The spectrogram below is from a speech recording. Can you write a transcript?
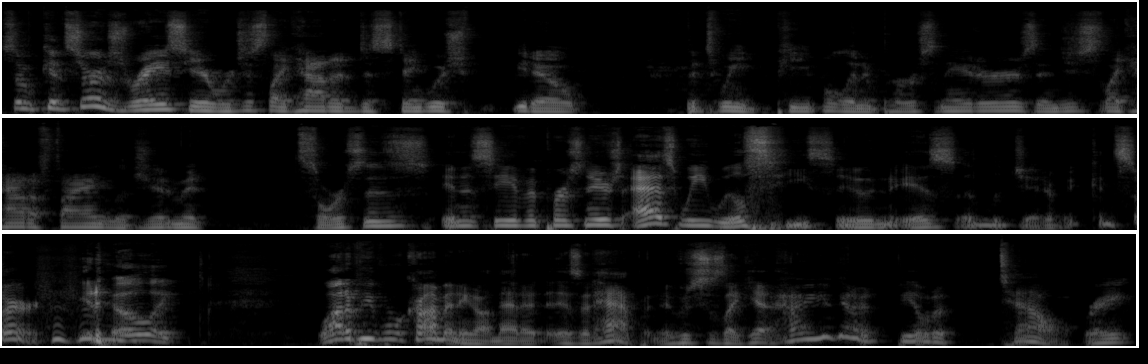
some concerns raised here were just like how to distinguish, you know, between people and impersonators and just like how to find legitimate sources in a sea of impersonators, as we will see soon, is a legitimate concern. You know, like a lot of people were commenting on that as it happened. It was just like, yeah, how are you going to be able to tell, right?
